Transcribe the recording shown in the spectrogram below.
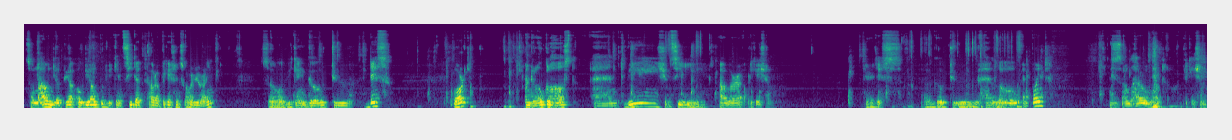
So now in the ODO output we can see that our application is already running. So we can go to this port on the local host and we should see our application. here it is. I'll go to hello endpoint. This is our hello world application.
